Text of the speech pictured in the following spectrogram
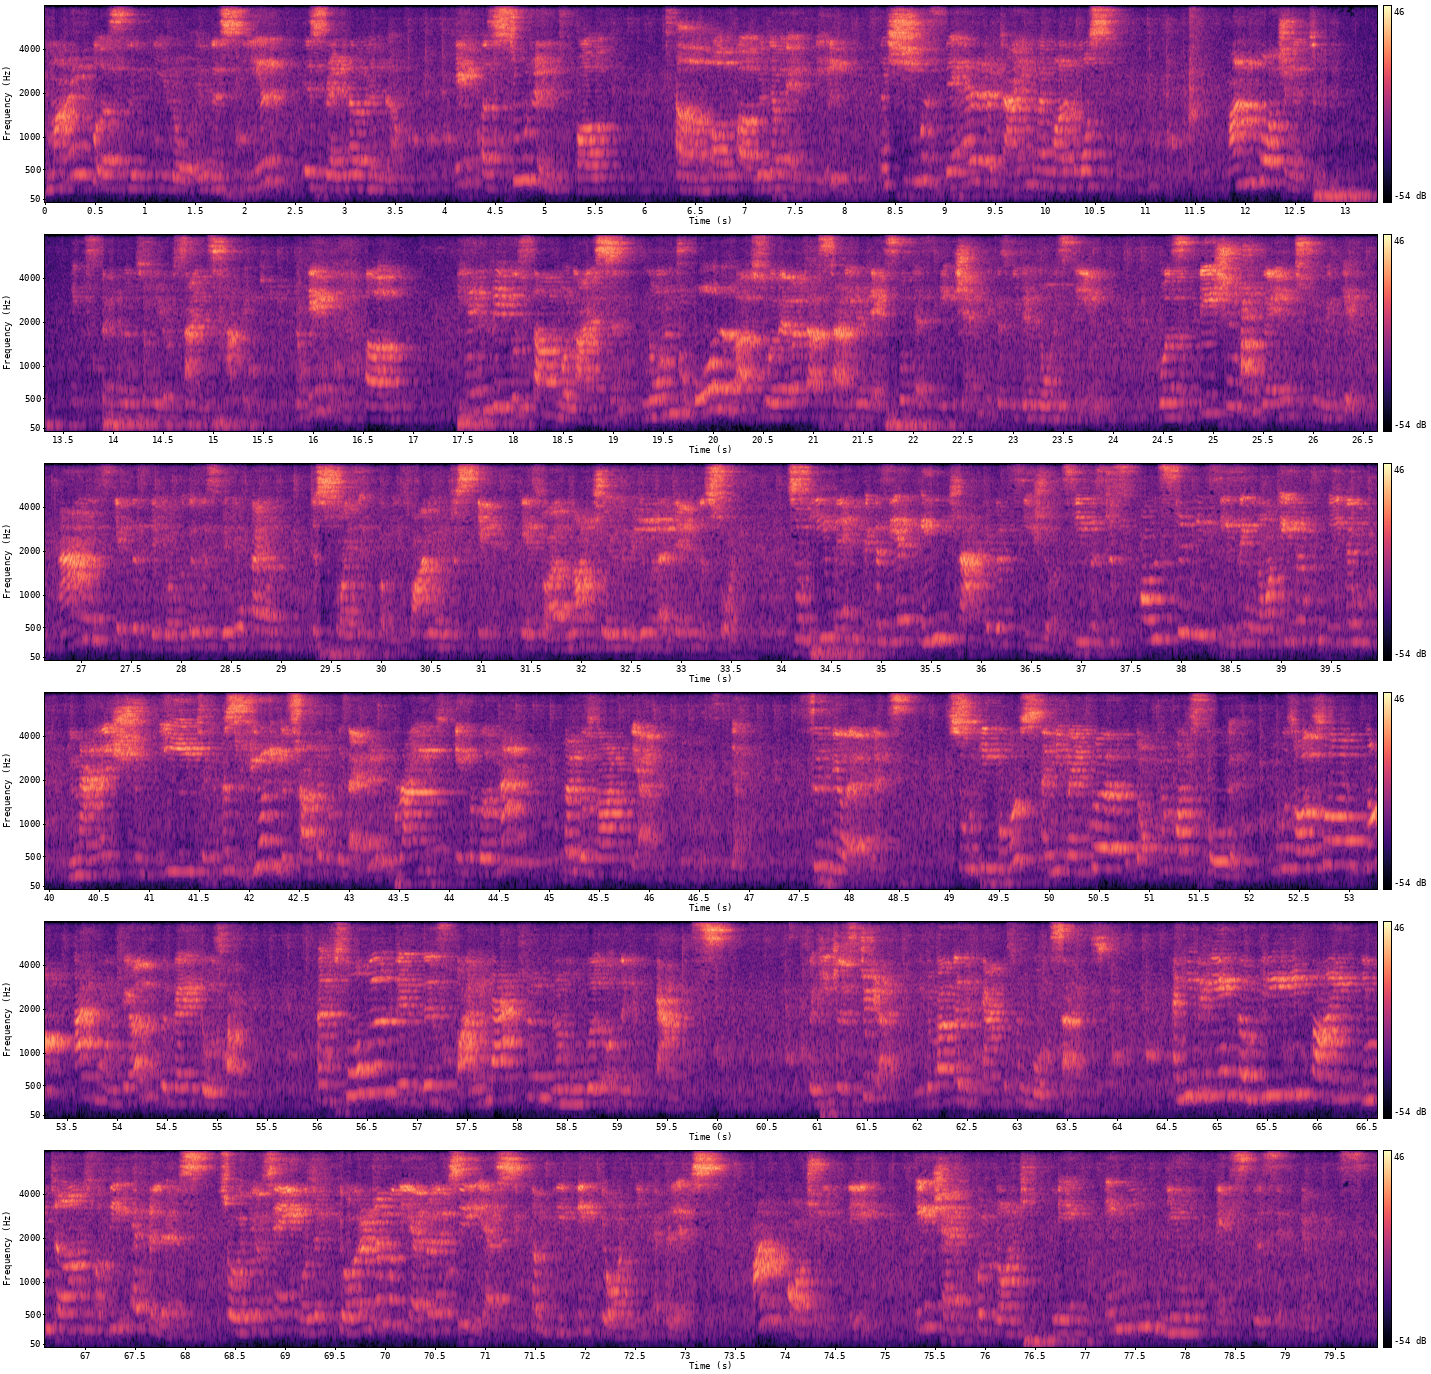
My personal in this field is Brenda Milner, okay, a student of, uh, of uh, Wilder Penfield, and she was there at a time when one of the most unfortunate experiments of neuroscience happened. Okay, uh, Henry Gustav Molaison, known to all of us who have ever studied a textbook as HM, because we didn't know his name, was a patient who went to McGill. I'm going to skip this video because this video kind of destroys it for me. So I'm going to just skip it. Okay, so I'll not show you the video, but I'll tell you the story. So he went because he had intractable seizures. He was just constantly seizing, not able to even manage to eat. And It was really disruptive of his life. Bright, capable man, but it was not, yeah, yeah, severe evidence. So he goes and he went to a doctor called Scoville, who was also not at Montreal, but very close up. And Scoville did this bilateral removal of the hippocampus. So he just took it out. He took out the hippocampus on both sides. And he became completely fine in terms of the epilepsy. So if you're saying, was it curative of the epilepsy? Yes, it completely cured the epilepsy. Unfortunately, HM could not make any new explicit memories.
